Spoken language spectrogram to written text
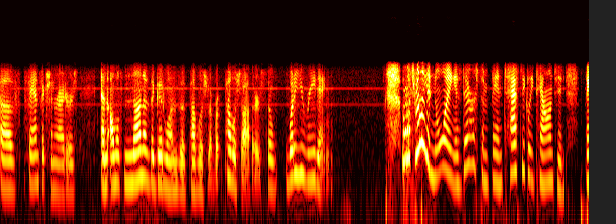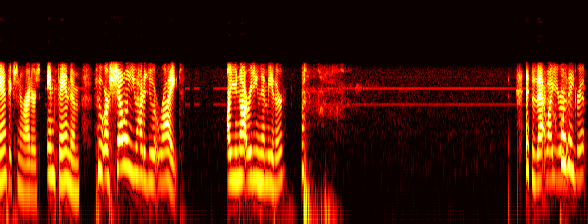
of fan fiction writers, and almost none of the good ones of published published authors. So, what are you reading? And what's really annoying is there are some fantastically talented fan fiction writers in fandom who are showing you how to do it right. Are you not reading them either? is that why you Or wrote they- the script?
